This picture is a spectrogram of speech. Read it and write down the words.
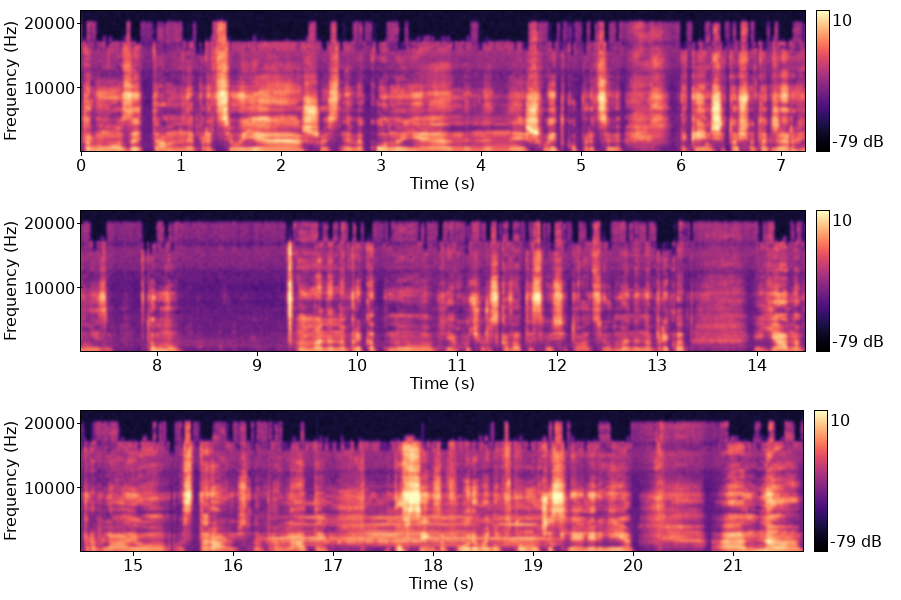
Тормозить, там не працює, щось не виконує, не, не, не швидко працює. Таке інше. Точно так же організм. Тому у мене, наприклад, ну я хочу розказати свою ситуацію. У мене, наприклад, я направляю, стараюсь направляти по всіх захворюваннях, в тому числі алергія, е, на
